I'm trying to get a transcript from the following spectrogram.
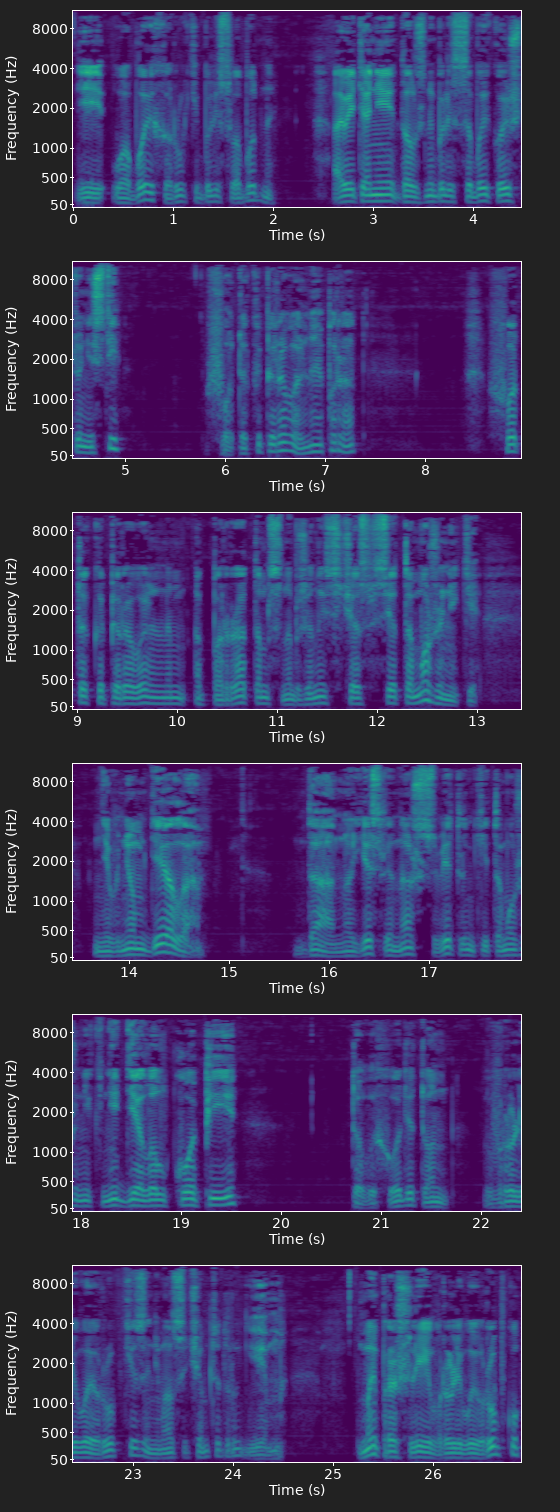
и у обоих руки были свободны. А ведь они должны были с собой кое-что нести. Фотокопировальный аппарат. Фотокопировальным аппаратом снабжены сейчас все таможенники. Не в нем дело. Да, но если наш светленький таможенник не делал копии, то, выходит, он в рулевой рубке занимался чем-то другим. Мы прошли в рулевую рубку,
